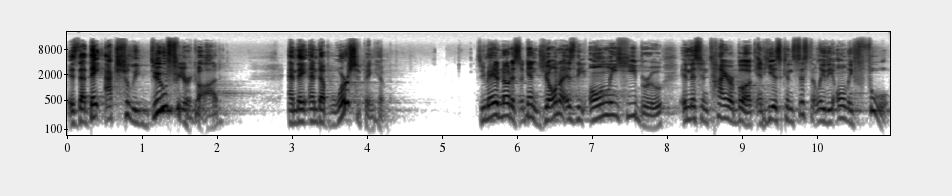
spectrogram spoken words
is that they actually do fear God and they end up worshiping him. So you may have noticed, again, Jonah is the only Hebrew in this entire book, and he is consistently the only fool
